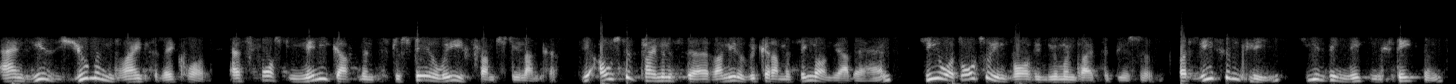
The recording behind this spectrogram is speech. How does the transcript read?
and his human rights record has forced many governments to stay away from Sri Lanka. The ousted Prime Minister Ranil Wickremesinghe, on the other hand, he was also involved in human rights abuses. But recently, he's been making statements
